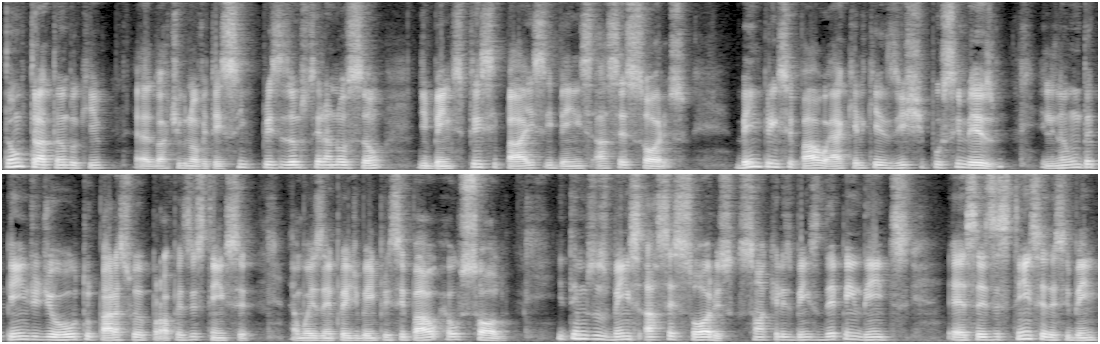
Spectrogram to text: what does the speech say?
Então, tratando aqui é, do artigo 95, precisamos ter a noção de bens principais e bens acessórios. Bem principal é aquele que existe por si mesmo, ele não depende de outro para sua própria existência. Um exemplo de bem principal é o solo. E temos os bens acessórios, que são aqueles bens dependentes. Essa existência desse bem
